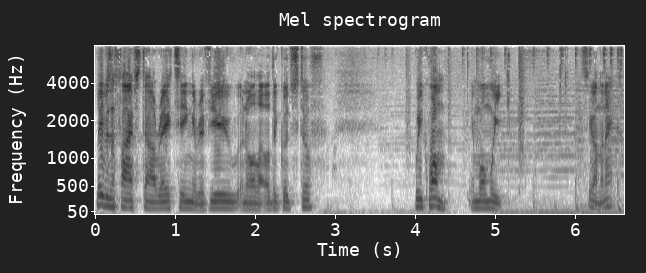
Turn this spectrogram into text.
Leave us a five star rating, a review, and all that other good stuff. Week one in one week. See you on the next.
